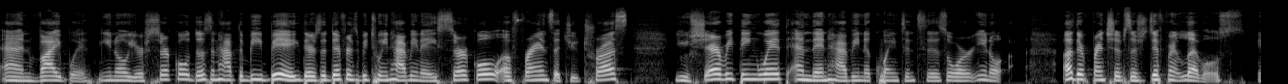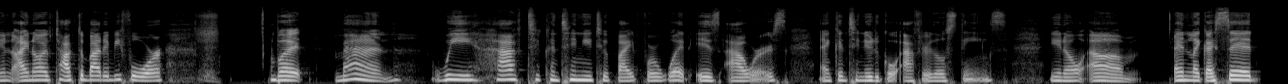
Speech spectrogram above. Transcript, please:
and vibe with. You know, your circle doesn't have to be big. There's a difference between having a circle of friends that you trust, you share everything with, and then having acquaintances or, you know, other friendships. There's different levels. And I know I've talked about it before, but man, we have to continue to fight for what is ours and continue to go after those things you know um and like i said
